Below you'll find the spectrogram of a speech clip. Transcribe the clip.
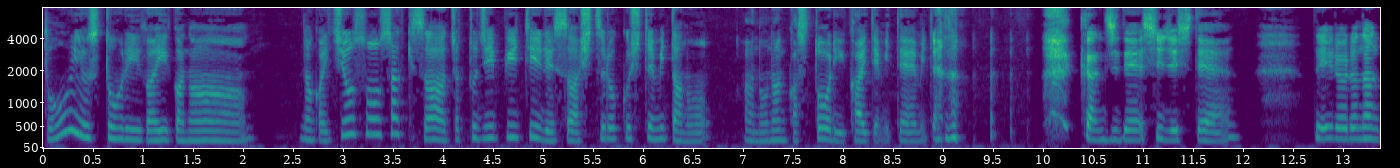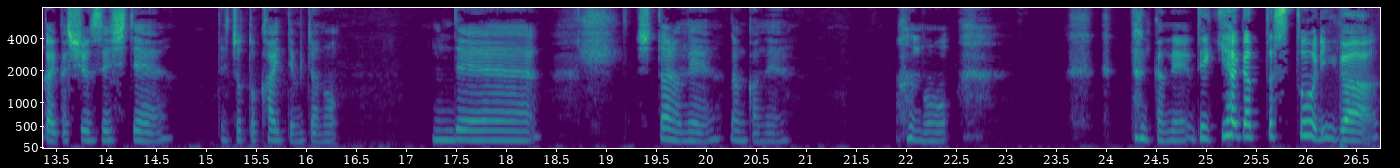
どういうストーリーがいいかな？なんか一応そうさっきさ、チャット GPT でさ、出力してみたの。あの、なんかストーリー書いてみて、みたいな 感じで指示して、で、いろいろ何回か修正して、で、ちょっと書いてみたの。んで、したらね、なんかね、あの、なんかね、出来上がったストーリーが、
